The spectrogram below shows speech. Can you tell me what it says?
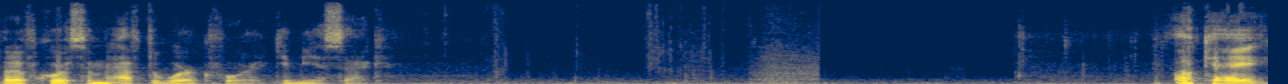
But of course, I'm going to have to work for it. Give me a sec. Okay,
